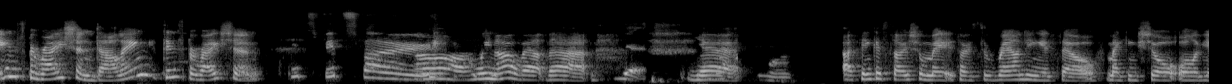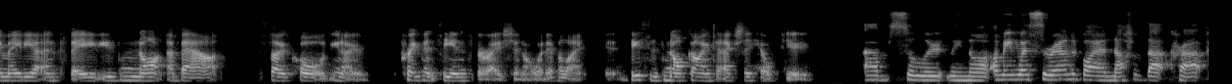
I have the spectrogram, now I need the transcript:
inspiration, darling. It's inspiration. It's Fitspo. Oh, we know about that. Yeah. Yeah. I think a social media, so surrounding yourself, making sure all of your media and feed is not about so called, you know, pregnancy inspiration or whatever. Like, this is not going to actually help you. Absolutely not. I mean, we're surrounded by enough of that crap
